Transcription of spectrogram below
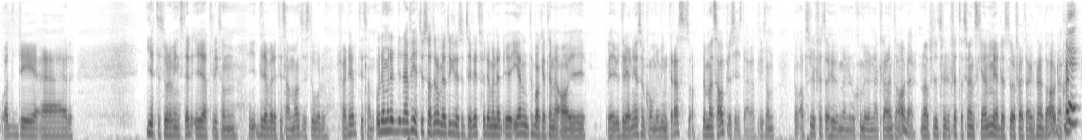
Och att det är jättestora vinster i att liksom driva det tillsammans i stor fördel tillsammans. Och det, men det, det här vet ju staten om, jag tycker det är så tydligt för det men det- igen tillbaka till den där AI-utredningen eh, som kom i vintras så, där man sa precis där att liksom de absolut flesta huvudmännen och kommunerna klarar inte av det här. De absolut flesta svenska medelstora företagen klarar inte av det här själv. nej,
